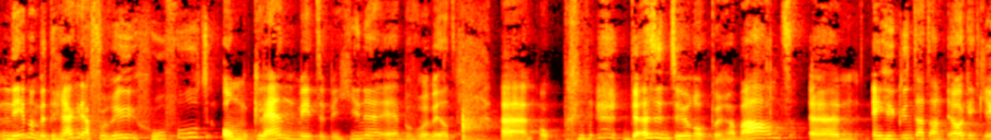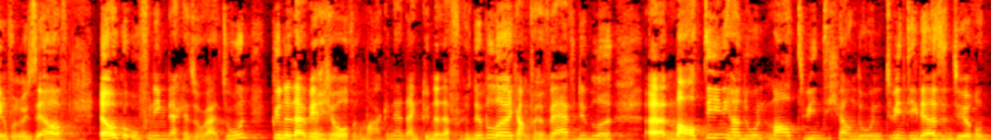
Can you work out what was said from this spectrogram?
Neem een bedrag dat voor u goed voelt om klein mee te beginnen. Hè. Bijvoorbeeld uh, oh, 1000 euro per maand. Uh, en je kunt dat dan elke keer voor uzelf, elke oefening dat je zo gaat doen, kunnen dat weer groter maken. Hè. Dan kunnen dat verdubbelen, gaan vervijfdubbelen, uh, maal 10 gaan doen, maal 20 gaan doen, 20.000 euro,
